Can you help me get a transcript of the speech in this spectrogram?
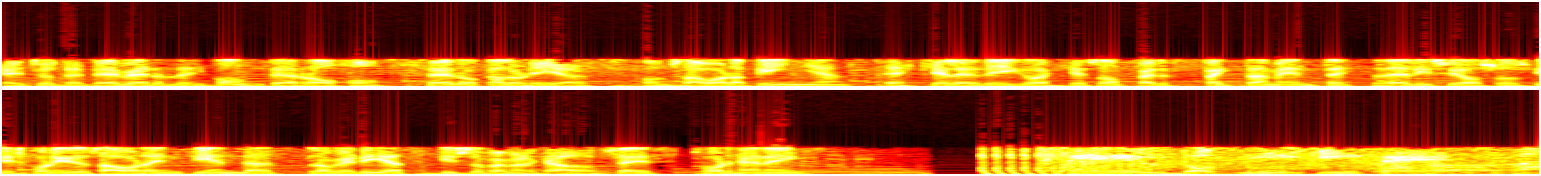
hechos de té verde con té rojo. Cero calorías, con sabor a piña. Es que les digo, es que son perfectamente deliciosos. Disponibles ahora en tiendas, droguerías y supermercados. Tés Jorge Aney. En el 2015.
